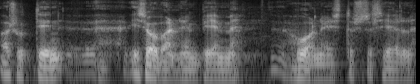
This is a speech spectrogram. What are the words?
asuttiin isovanhempiemme huoneistossa siellä.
